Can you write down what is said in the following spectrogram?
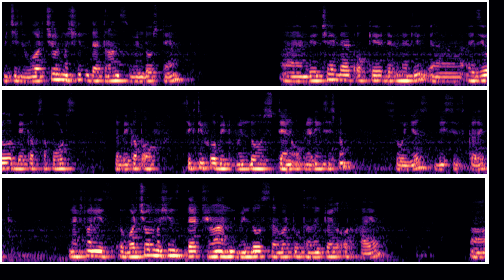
which is virtual machine that runs windows 10 and we'll check that okay definitely uh, azure backup supports the backup of 64-bit windows 10 operating system so yes this is correct next one is virtual machines that run windows server 2012 or higher. Uh,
